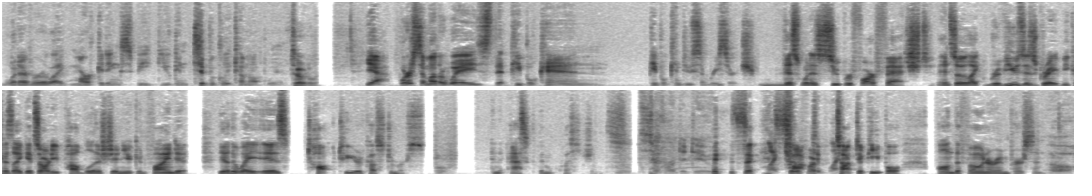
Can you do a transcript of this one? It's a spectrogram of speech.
whatever like marketing speak you can typically come up with. Totally. Yeah. What are some other ways that people can people can do some research? This one is super far fetched. And so, like, reviews is great because, like, it's already published and you can find it. The other way is talk to your customers hmm. and ask them questions. It's so hard to do. so, Like, so talk far, to, like- talk to people on the phone or in person. Oh,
